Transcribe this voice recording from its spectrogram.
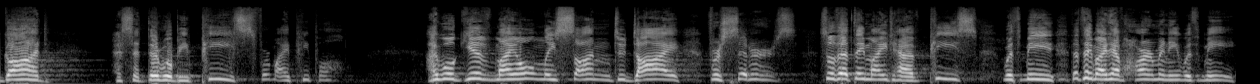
God has said, There will be peace for my people. I will give my only son to die for sinners so that they might have peace with me, that they might have harmony with me.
